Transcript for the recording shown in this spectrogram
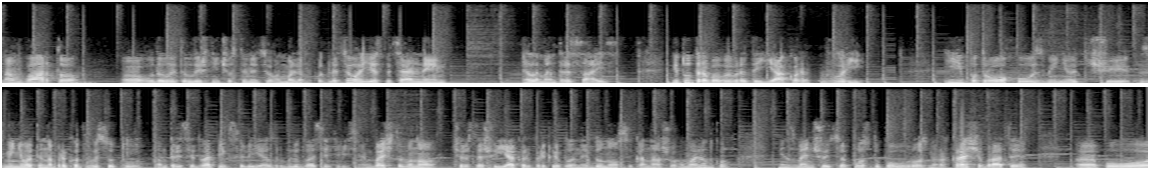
нам варто е, удалити лишні частини цього малюнку. Для цього є спеціальний елемент Resize, і тут треба вибрати якор вгорі. І потроху змінюючи, змінювати, наприклад, висоту. Там 32 пікселі, я зроблю 28. Як бачите, воно через те, що якор прикріплений до носика нашого малюнку, він зменшується поступово в розмірах. Краще брати е, по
